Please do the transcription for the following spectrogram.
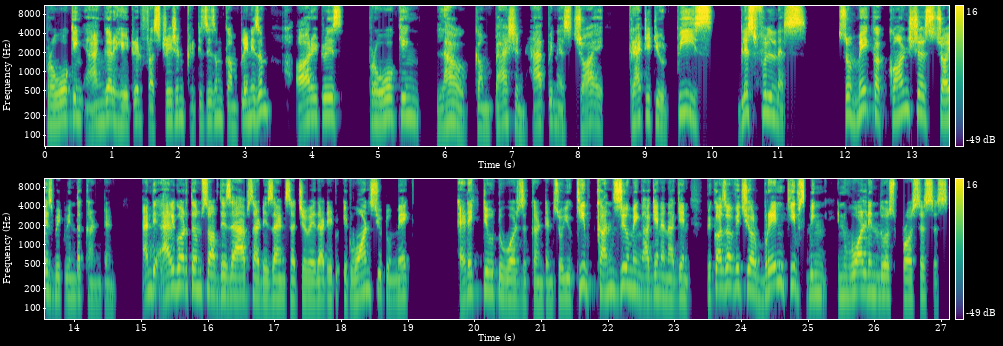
provoking anger hatred frustration criticism complainism or it is provoking love compassion happiness joy gratitude peace blissfulness? So make a conscious choice between the content. And the algorithms of these apps are designed such a way that it, it wants you to make addictive towards the content. So you keep consuming again and again because of which your brain keeps being involved in those processes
